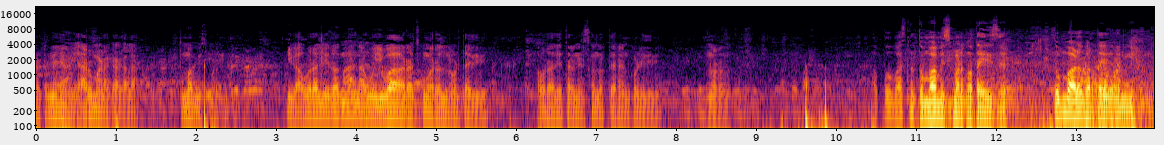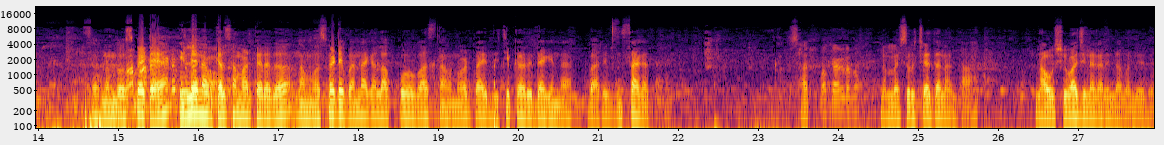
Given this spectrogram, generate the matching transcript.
ನಟನೆ ಯಾರೂ ಮಾಡೋಕ್ಕಾಗಲ್ಲ. ತುಂಬ ಮಿಸ್ ಮಾಡ್ಕೊತೀವಿ ಈಗ ಅವರಲ್ಲಿ ಇರೋದನ್ನ ನಾವು ಯುವ ರಾಜ್ಕುಮಾರಲ್ಲಿ ನೋಡ್ತಾ ಇದೀವಿ ಅವರು ಅದೇ ಥರ ನಡ್ಸ್ಕೊಂಡು ಹೋಗ್ತಾರೆ ಅನ್ಕೊಂಡಿದೀವಿ ನೋಡೋಣ. ಅಪ್ಪು ಬಾಸ್ನ ತುಂಬಾ ಮಿಸ್ ಮಾಡ್ಕೊತಾ ಇದೀವಿ ಸರ್. ತುಂಬಾ ಅಳು ಬರ್ತಾ ಇದೆ ನನಗೆ ಸರ್ ನಮ್ದು ಹೊಸಪೇಟೆ. ಇಲ್ಲೇ ನಾವು ಕೆಲಸ ಮಾಡ್ತಾ ಇರೋದು. ನಮ್ಮ ಹೊಸಪೇಟೆಗೆ ಬಂದಾಗೆಲ್ಲ ಅಪ್ಪು ಬಾಸ್ ನಾವು ನೋಡ್ತಾ ಇದ್ವಿ ಚಿಕ್ಕವರಿದ್ದಾಗಿಂದ. ಭಾರಿ ಮಿಸ್ ಆಗತ್ತೆ. ಸರ್ ನಮ್ಮ ಹೆಸರು ಚೇತನ್ ಅಂತ. ನಾವು ಶಿವಾಜಿನಗರಿಂದ ಬಂದಿದ್ದು.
